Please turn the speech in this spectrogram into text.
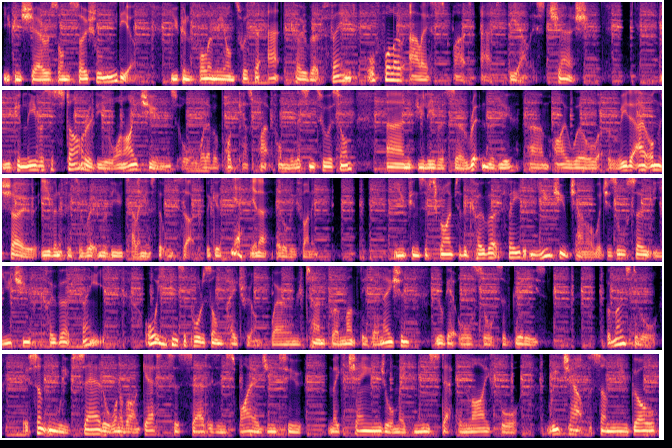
You can share us on social media. You can follow me on Twitter at Covert Fade or follow Alice at, at the Alice Chesh. You can leave us a star review on iTunes or whatever podcast platform you listen to us on. And if you leave us a written review, um, I will read it out on the show, even if it's a written review telling us that we suck, because, yeah, you know, it'll be funny. You can subscribe to the Covert Fade YouTube channel, which is also YouTube Covert Fade. Or you can support us on Patreon, where in return for a monthly donation, you'll get all sorts of goodies. But most of all, if something we've said or one of our guests has said has inspired you to make a change or make a new step in life or reach out for some new goal,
